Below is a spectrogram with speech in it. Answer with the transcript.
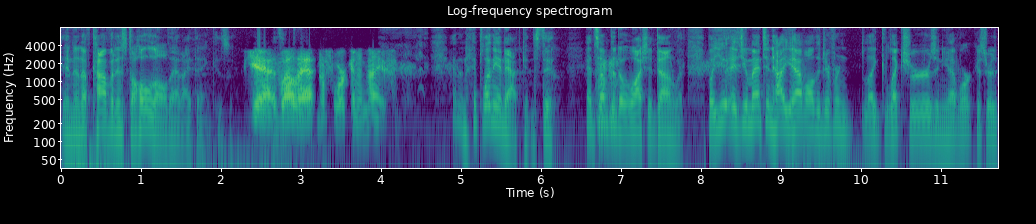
and enough confidence to hold all that. I think. Yeah, well, that and a fork and a knife. and plenty of napkins too, and something to wash it down with. But you, as you mentioned, how you have all the different like lecturers and you have orchestras.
